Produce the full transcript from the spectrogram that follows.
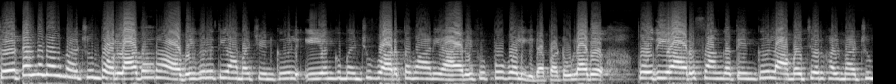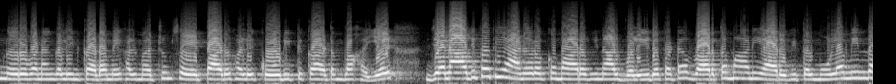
திட்டமிடல் மற்றும் பொருளாதார அபிவிருத்தி அமைச்சின் கீழ் இயங்கும் என்று வர்த்தமானி அறிவிப்பு வெளியிடப்பட்டுள்ளது. புதிய அரசாங்கத்தின் கீழ் அமைச்சர்கள் மற்றும் நிறுவனங்களின் கடமைகள் மற்றும் செயற்பாடுகளை கோடிட்டு காட்டும் வகையில் ஜனாதிபதி அனுரகுமாரவினால் வெளியிடப்பட்ட வர்த்தமானி அறிவித்தல் மூலம் இந்த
